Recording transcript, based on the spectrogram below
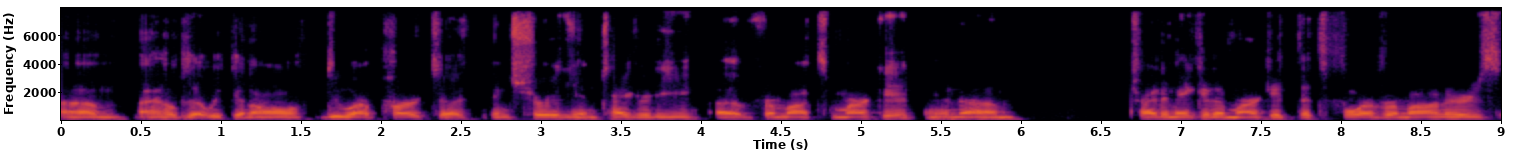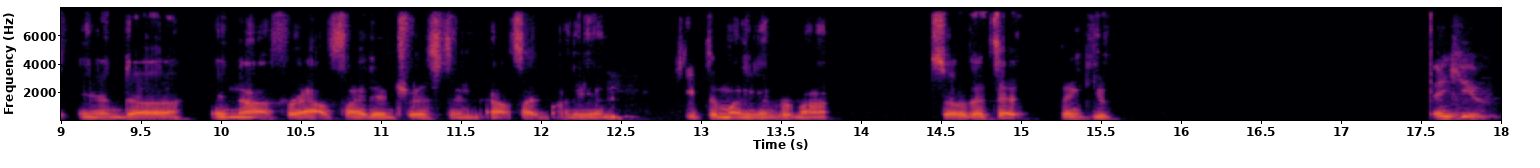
um, I hope that we can all do our part to ensure the integrity of Vermont's market and um, try to make it a market that's for Vermonters and uh, and not for outside interest and outside money and keep the money in Vermont. So that's it. Thank you. Thank you.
